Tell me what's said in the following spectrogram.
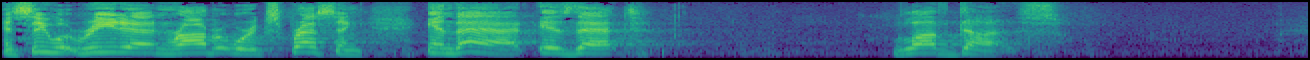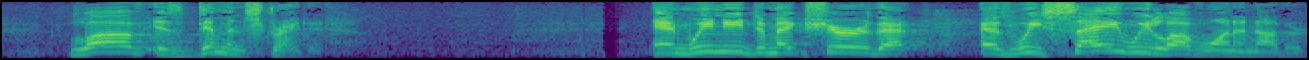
And see what Rita and Robert were expressing in that is that love does. Love is demonstrated. And we need to make sure that as we say we love one another,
